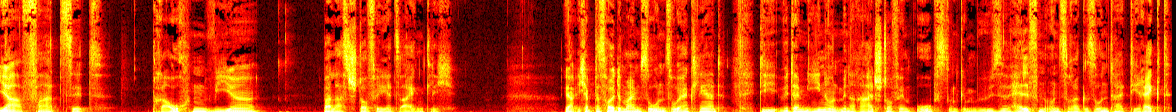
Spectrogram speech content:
Ja, Fazit. Brauchen wir Ballaststoffe jetzt eigentlich? Ja, ich habe das heute meinem Sohn so erklärt. Die Vitamine und Mineralstoffe im Obst und Gemüse helfen unserer Gesundheit direkt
